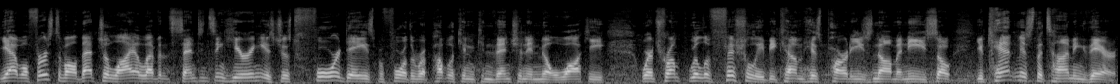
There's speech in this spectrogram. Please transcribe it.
Yeah, well, first of all, that July 11th sentencing hearing is just four days before the Republican convention in Milwaukee, where Trump will officially become his party's nominee. So you can't miss the timing there.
